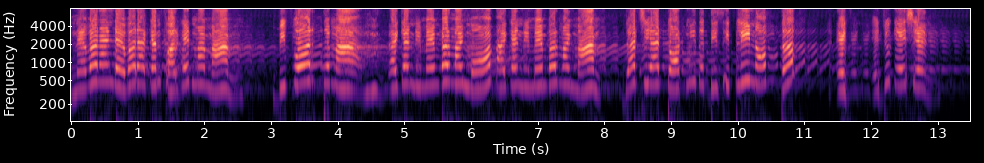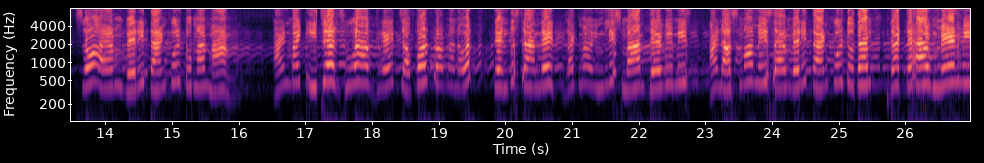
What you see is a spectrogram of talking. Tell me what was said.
Never and ever I can forget my ma'am. Before the ma'am, I can remember my mom, I can remember my ma'am that she had taught me the discipline of the ed- education. So I am very thankful to my ma'am and my teachers who have great support from our 10th standard like my English ma'am, Devi miss and Asma miss. I am very thankful to them that they have made me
